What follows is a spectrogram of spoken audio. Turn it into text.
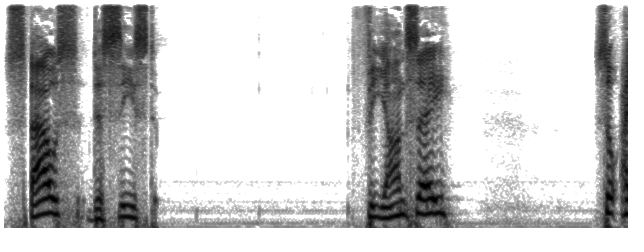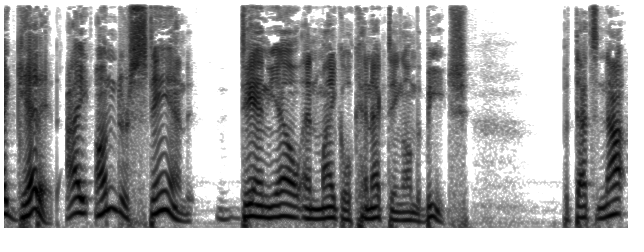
spouse, deceased fiance. So I get it. I understand Danielle and Michael connecting on the beach. But that's not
